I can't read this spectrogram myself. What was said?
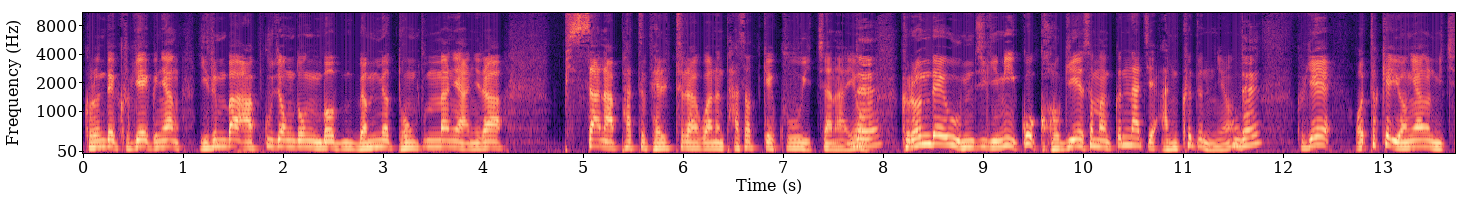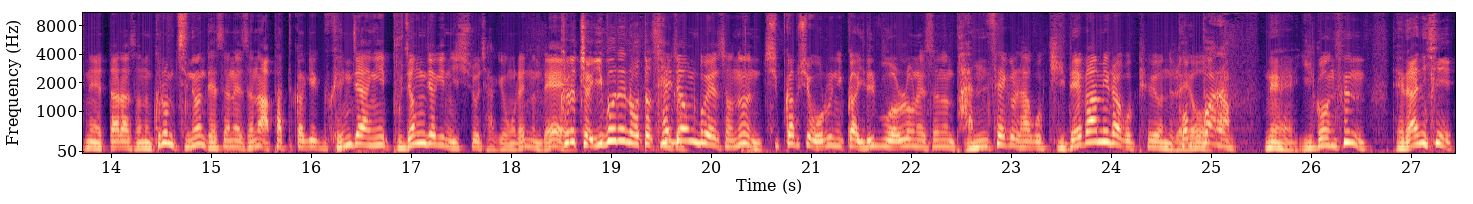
그런데 그게 그냥 이른바 압구정동 뭐 몇몇 동뿐만이 아니라 비싼 아파트 벨트라고 하는 다섯 개 구 있잖아요. 네. 그런데의 움직임이 꼭 거기에서만 끝나지 않거든요. 네. 그게 어떻게 영향을 미치느냐에 따라서는 그럼 지난 대선에서는 아파트 가격이 굉장히 부정적인 이슈로 작용을 했는데 그렇죠. 이번에는 어떻습니까? 새 정부에서는 집값이 오르니까 일부 언론에서는 반색을 하고 기대감이라고 표현을 해요. 봄바람. 네, 이거는 대단히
